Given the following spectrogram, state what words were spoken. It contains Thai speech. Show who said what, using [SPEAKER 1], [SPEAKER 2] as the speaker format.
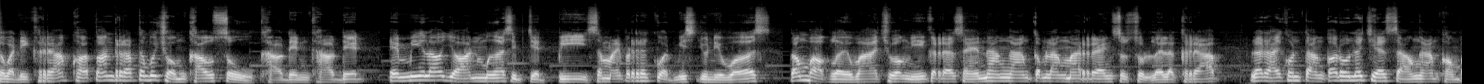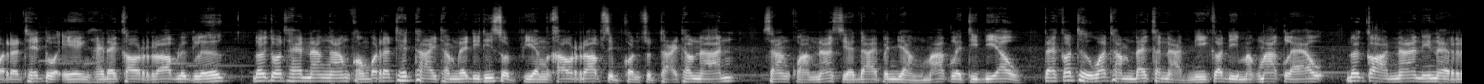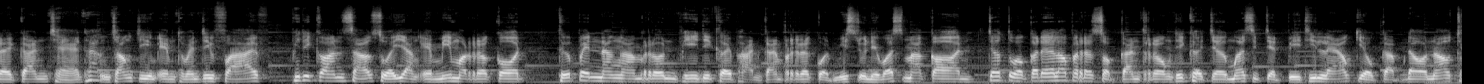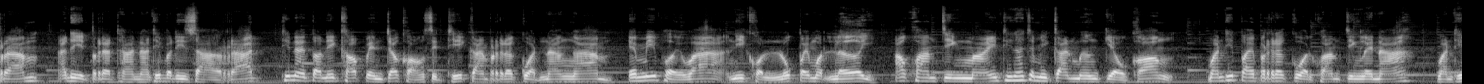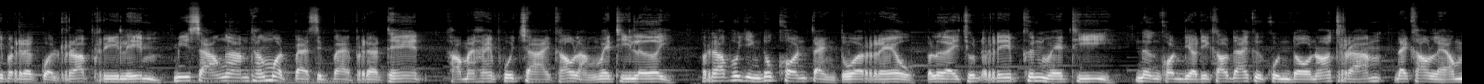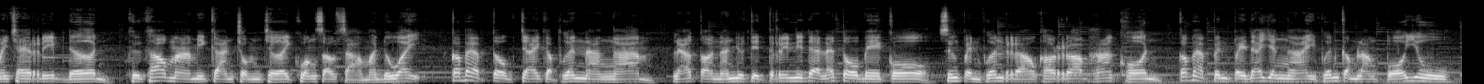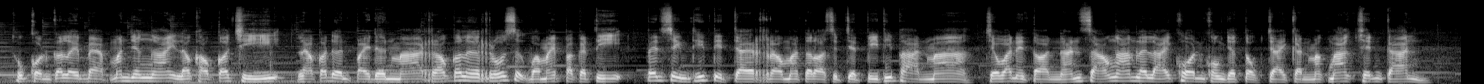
[SPEAKER 1] สวัสดีครับ ขอต้อนรับท่านผู้ชมเข้าสู่ข่าวเด่นข่าวเด็ด เอมมี่เล่าย้อนเมื่อ 17 ปี สมัยประกวด Miss Universe ต้องบอกเลยว่าช่วงนี้กระแสนางงามกำลังมาแรงสุดๆเลยล่ะครับ และหลายคนต่างก็รู้นเชียร์สาวงามของประเทศตัวเองให้ได้เข้ารอบลึกๆ โดยตัวแทนนางงามของประเทศไทยทำได้ดีที่สุดเพียงเข้ารอบ 10 คนสุดท้ายเท่านั้น สร้างความน่าเสียดายเป็นอย่างมากเลยทีเดียว แต่ก็ถือว่าทำได้ขนาดนี้ก็ดีมากๆแล้ว โดยก่อนหน้านี้ในรายการแฉทางช่อง GMM25 พิธีกรสาวสวยอย่างเอมมี่มรกต ถือเป็นนางงามรุ่นพี่ที่เคยผ่านการประกวด Miss Universe มาก่อน เจ้าตัวก็ได้เล่าประสบการณ์ตรงที่เคยเจอเมื่อ 17 ปีที่แล้วเกี่ยวกับโดนัลด์ทรัมป์อดีตประธานาธิบดีสหรัฐ ที่ในตอนนี้เขาเป็นเจ้าของสิทธิการประกวดนางงาม เอมมี่เผยว่านี่ขนลุกไปหมดเลย เอาความจริงไหมที่น่าจะมีการเมืองเกี่ยวข้อง วันที่ไปประกวดความจริงเลยนะ วันที่ประกวดรอบพรีลิม มีสาวงามทั้งหมด 88 ประเทศ เขาไม่ให้ผู้ชายเข้าหลังเวทีเลยเราผู้หญิงทุกคนแต่งตัวเร็ว เปลือยชุดรีบขึ้นเวทีหนึ่งคนเดียวที่เข้าได้คือคุณโดนัลด์ทรัมป์ได้เข้าแล้วไม่ใช่รีบเดิน คือเข้ามามีการชมเชยควงสาวๆมาด้วย ก็แบบตกใจกับเพื่อนนางงาม แล้วตอนนั้นอยู่ติดตรินิแดดและโตเบโก ซึ่งเป็นเพื่อนเราเขารอบ 5 คน ก็แบบเป็นไปได้ยังไงเพื่อนกำลังโป๊อยู่ ทุกคนก็เลยแบบมันยังไงแล้วเขาก็ชี้ แล้วก็เดินไปเดินมา เราก็เลยรู้สึกว่าไม่ปกติเป็นสิ่งที่ติดใจเรามาตลอด 17 ปีที่ผ่านมา เชื่อว่าในตอนนั้นสาวงามหลาย ๆ คนคงจะตกใจกันมาก ๆ เช่นกัน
